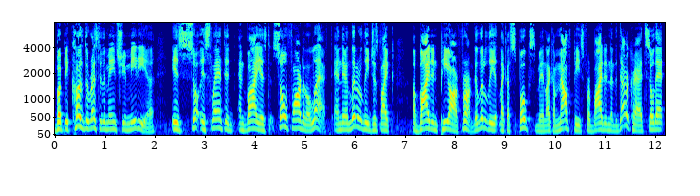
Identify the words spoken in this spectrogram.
But because the rest of the mainstream media is so is slanted and biased so far to the left, and they're literally just like a Biden PR firm. They're literally like a spokesman, like a mouthpiece for Biden and the Democrats, so that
